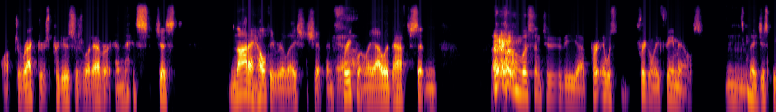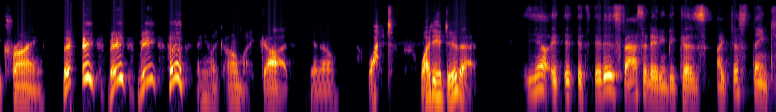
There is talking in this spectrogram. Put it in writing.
or directors, producers, whatever. And it's just not a healthy relationship. And yeah. frequently I would have to sit and listen to the, uh, per- it was frequently females. Mm. They'd just be crying, me, me, me, huh? And you're like, oh my God, you know, what? Why do you do that? Yeah, it, it, it, it is fascinating because I just think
